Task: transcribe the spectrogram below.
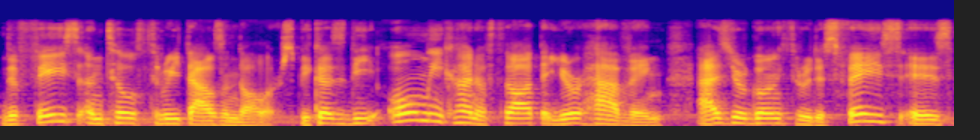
the phase until $3,000 because the only kind of thought that you're having as you're going through this phase is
